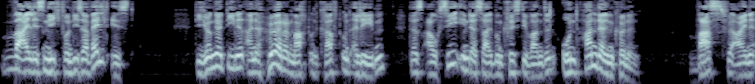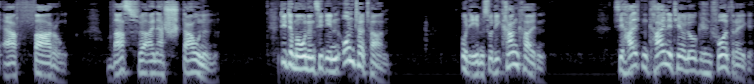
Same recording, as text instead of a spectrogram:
weil es nicht von dieser Welt ist. Die Jünger dienen einer höheren Macht und Kraft und erleben, dass auch sie in der Salbung Christi wandeln und handeln können. Was für eine Erfahrung! Was für ein Erstaunen! Die Dämonen sind ihnen untertan. Und ebenso die Krankheiten. Sie halten keine theologischen Vorträge,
